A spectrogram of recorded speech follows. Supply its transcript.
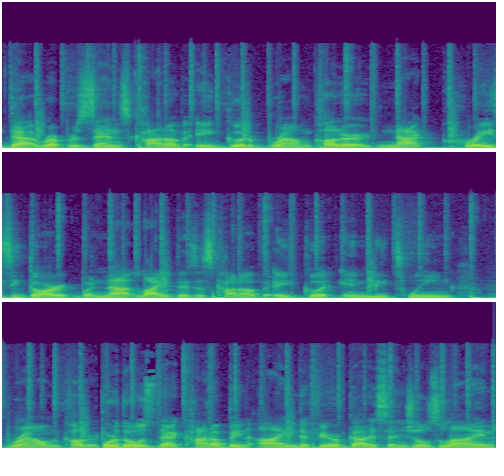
that represents kind of a good brown color, not crazy dark, but not light. This is kind of a good in-between brown color. For those that kind of been eyeing the Fear of God Essentials line,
